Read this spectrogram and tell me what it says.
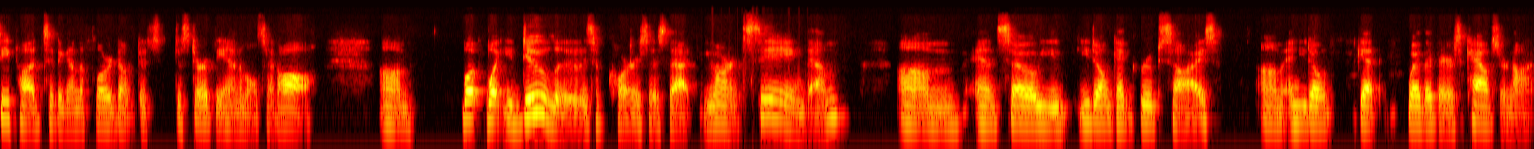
CPODs sitting on the floor don't dis disturb the animals at all. Um, what, what you do lose, of course, is that you aren't seeing them. Um, and so you, you don't get group size um, and you don't get whether there's calves or not.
